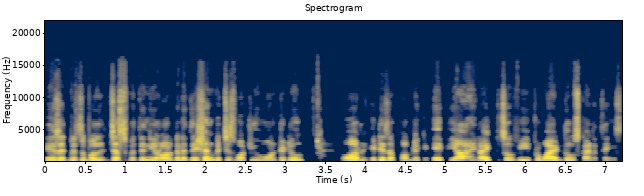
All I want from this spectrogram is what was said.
is it visible just within your organization, which is what you want to do, or it is a public API, right? So we provide those kind of things.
